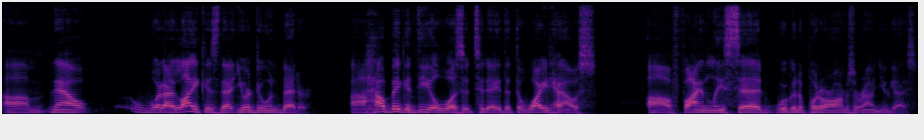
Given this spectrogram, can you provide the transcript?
Um, now, what I like is that you're doing better. Uh, how big a deal was it today that the White House uh, finally said, we're going to put our arms around you guys?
